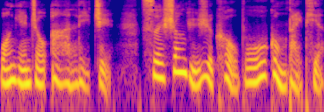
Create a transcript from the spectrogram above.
王延洲暗暗立志：此生与日寇不共戴天。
